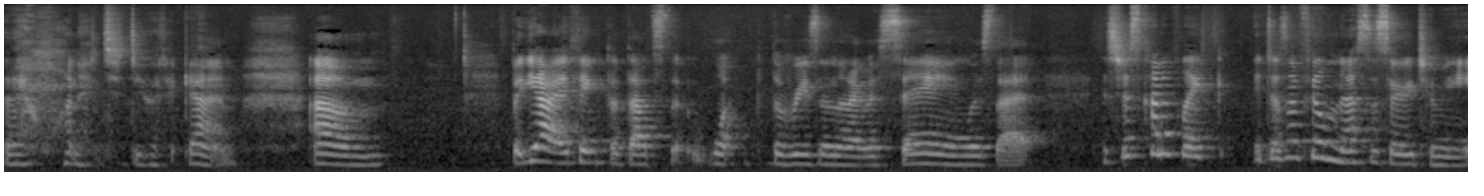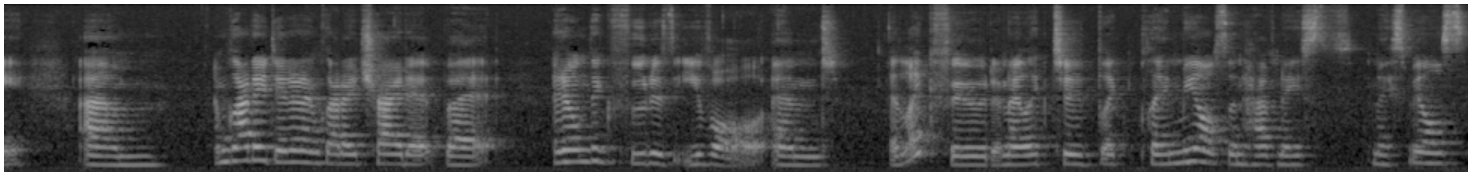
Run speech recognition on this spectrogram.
that I wanted to do it again. Um, but yeah, I think that that's the what the reason that I was saying was that it's just kind of like it doesn't feel necessary to me. Um, I'm glad I did it. I'm glad I tried it, but I don't think food is evil, and I like food, and I like to like plan meals and have nice nice meals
